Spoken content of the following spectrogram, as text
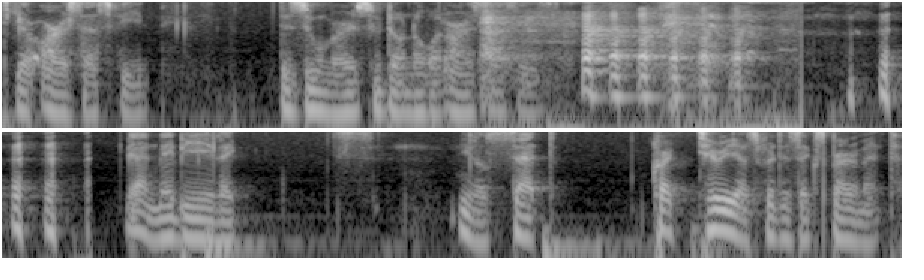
to your RSS feed. The Zoomers who don't know what RSS is. yeah, and maybe like you know set criterias for this experiment.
